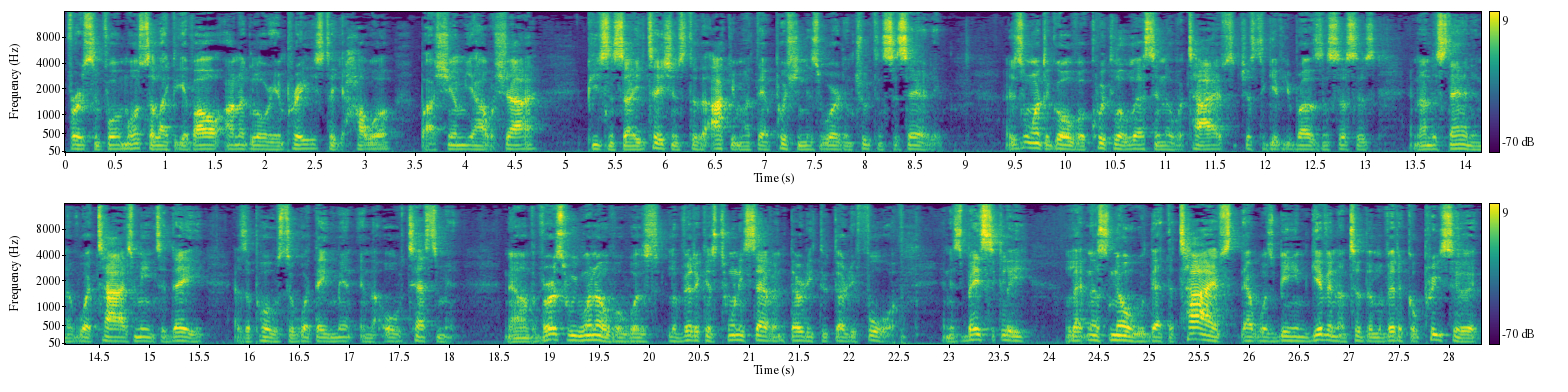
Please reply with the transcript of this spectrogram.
First and foremost, I'd like to give all honor, glory, and praise to Yahweh, Bashem Yahweh Shai. Peace and salutations to the occupant there pushing this word in truth and sincerity. I just want to go over a quick little lesson over tithes, just to give you brothers and sisters an understanding of what tithes mean today as opposed to what they meant in the Old Testament. Now, the verse we went over was Leviticus 27 30 through 34, and it's basically letting us know that the tithes that was being given unto the Levitical priesthood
